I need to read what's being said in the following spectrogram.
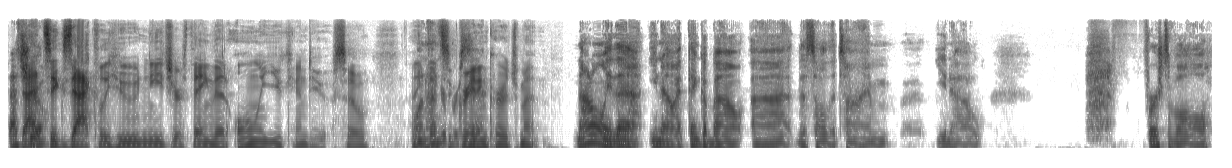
that's, that's exactly who needs your thing that only you can do. So, I think 100%. that's a great encouragement. Not only that, you know, I think about uh, this all the time. You know, first of all,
